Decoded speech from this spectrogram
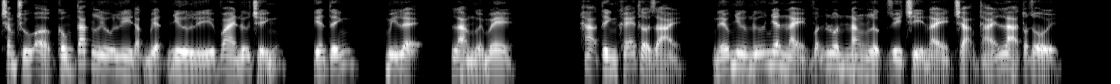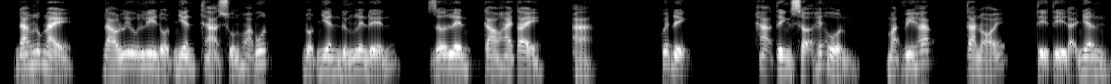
chăm chú ở công tác lưu ly đặc biệt như lý vai nữ chính, yên tĩnh, mỹ lệ, làm người mê. Hạ tình khẽ thở dài, nếu như nữ nhân này vẫn luôn năng lực duy trì này trạng thái là tốt rồi. Đang lúc này, đào lưu ly đột nhiên thả xuống hoa bút, đột nhiên đứng lên đến, giơ lên cao hai tay, à, quyết định. Hạ tình sợ hết hồn, mặt vi hắc, ta nói, tỷ tỷ đại nhân,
